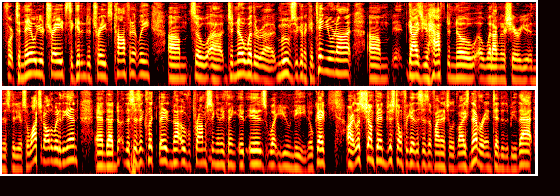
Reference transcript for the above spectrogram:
for to nail your trades, to get into trades confidently. Um, so uh, to know whether uh, moves are going to continue or not, um, guys, you have to know uh, what I'm going to share you in this video. So watch it all the way to the end. And uh, this isn't clickbait not over promising anything. It is what you need, okay? All right, let's jump in. Just don't forget this isn't financial advice. Never intended to be that.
